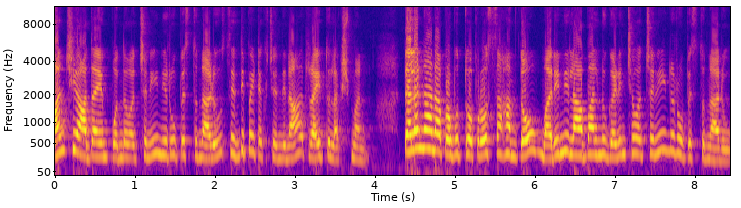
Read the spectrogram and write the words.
మంచి ఆదాయం పొందవచ్చని నిరూపిస్తున్నారు సిద్దిపేటకు చెందిన రైతు లక్ష్మణ్. తెలంగాణ ప్రభుత్వ ప్రోత్సాహంతో మరిన్ని లాభాలను గడించవచ్చని నిరూపిస్తున్నారు.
